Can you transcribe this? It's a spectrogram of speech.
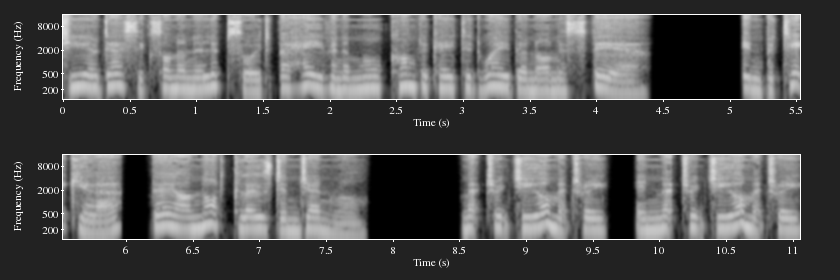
Geodesics on an ellipsoid behave in a more complicated way than on a sphere. In particular, they are not closed in general. Metric geometry In metric geometry,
